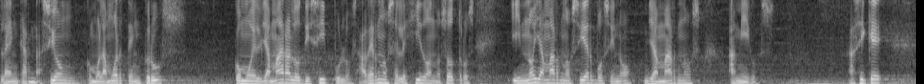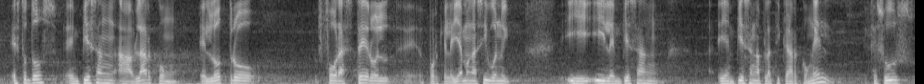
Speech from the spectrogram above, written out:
la encarnación, como la muerte en cruz, como el llamar a los discípulos, habernos elegido a nosotros y no llamarnos siervos, sino llamarnos amigos. Así que estos dos empiezan a hablar con el otro forastero, eh, porque le llaman así, bueno, y, y le empiezan y empiezan a platicar con él. Jesús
